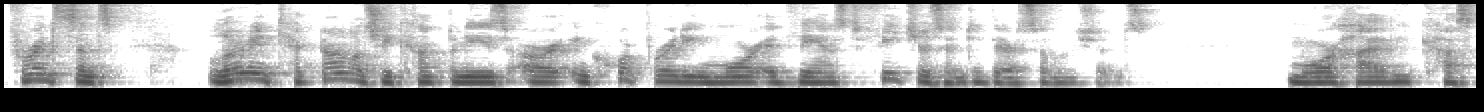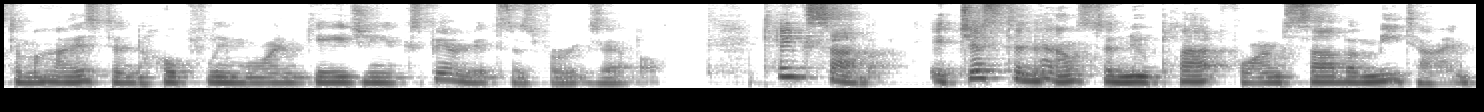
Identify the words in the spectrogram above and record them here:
For instance, learning technology companies are incorporating more advanced features into their solutions, more highly customized and hopefully more engaging experiences, for example. Take Saba. It just announced a new platform, Saba MeTime,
